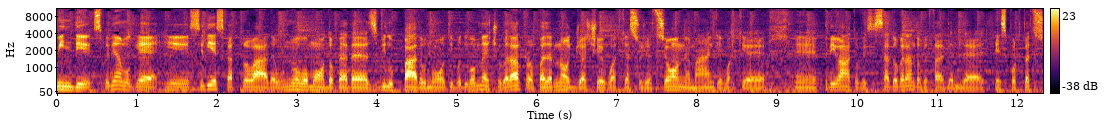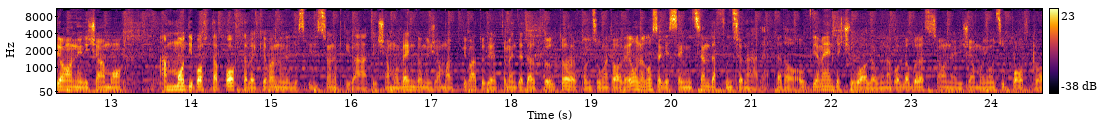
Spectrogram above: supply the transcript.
quindi speriamo che eh, si riesca a trovare un nuovo modo per sviluppare un nuovo tipo di commercio, peraltro a Paternò già c'è qualche associazione ma anche qualche eh, privato che si sta adoperando per fare delle esportazioni diciamo, a modi porta a porta perché fanno delle spedizioni private, diciamo, vendono diciamo, al privato direttamente dal produttore al consumatore, è una cosa che sta iniziando a funzionare, però ovviamente ci vuole una collaborazione diciamo, e un supporto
